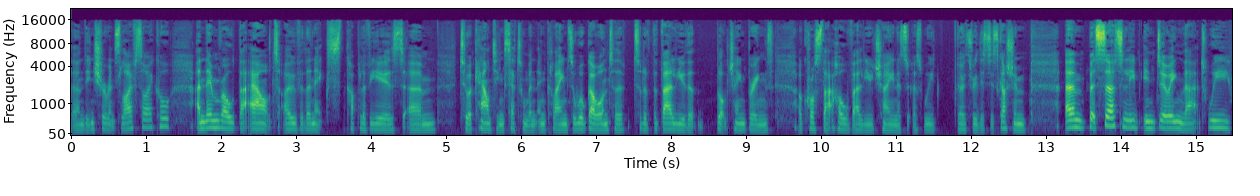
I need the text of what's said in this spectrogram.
um, the insurance life cycle, and then rolled that out over the next couple of years um, to accounting, settlement, and claims. So we'll go on to sort of the value that blockchain brings across that whole value chain as, as we go through this discussion. Um, but certainly in doing that, we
